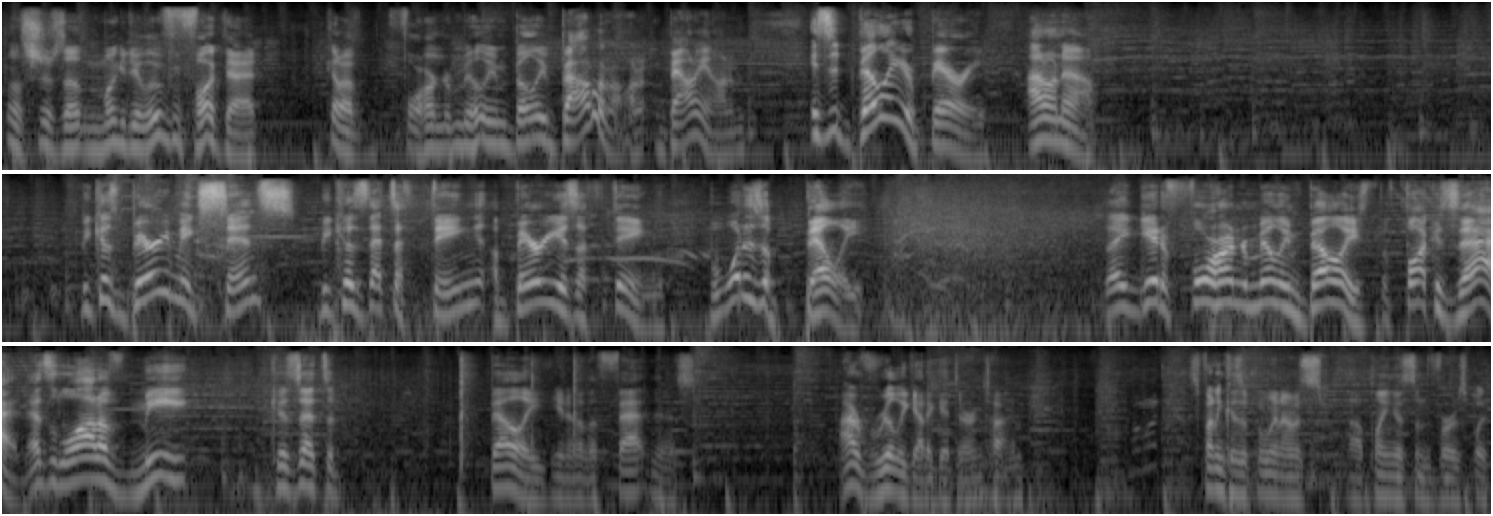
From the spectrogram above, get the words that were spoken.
Well, it's just a monkey. Luffy. Fuck that. Got a 400 million belly bounty on, bounty on him. Is it Belly or Berry? I don't know. Because berry makes sense, because that's a thing. A berry is a thing. But what is a belly? They get a 400 million bellies. The fuck is that? That's a lot of meat, because that's a belly, you know, the fatness. I really got to get there in time. It's funny because when I was uh, playing this in the first place.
